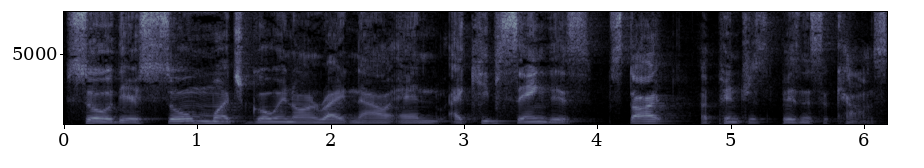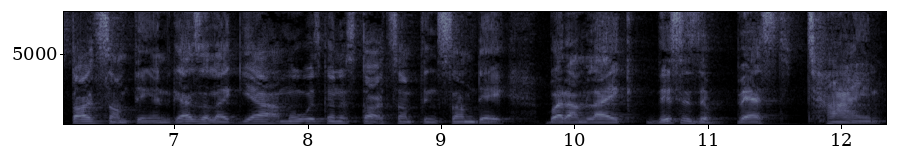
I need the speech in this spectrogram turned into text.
So there's so much going on right now. And I keep saying this start a Pinterest business account, start something. And guys are like, yeah, I'm always going to start something someday. But I'm like, this is the best time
